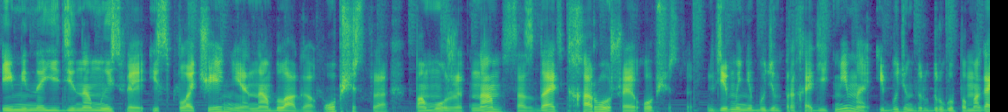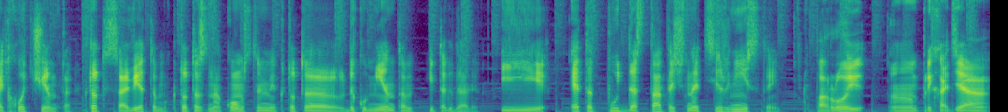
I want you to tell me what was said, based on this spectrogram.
Именно единомыслие и сплочение на благо общества поможет нам создать хорошее общество, где мы не будем проходить мимо и будем друг другу помогать хоть чем-то. Кто-то советом, кто-то знакомствами, кто-то документом и так далее. И этот путь достаточно тернистый порой, э, приходя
